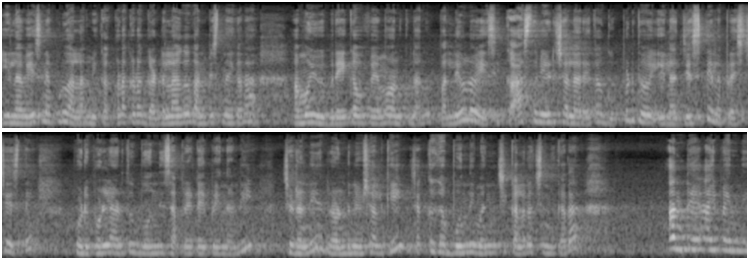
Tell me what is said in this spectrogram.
ఇలా వేసినప్పుడు అలా మీకు అక్కడక్కడ గడ్డలాగా కనిపిస్తున్నాయి కదా అమ్మో ఇవి బ్రేక్ అవ్వేమో అనుకున్నాను. పల్లెంలో వేసి కాస్త వేడి చల్లారాక గుప్పడితో ఇలా జస్ట్ ఇలా ప్రెస్ చేస్తే పొడి పొళ్ళాడుతూ బూందీ సపరేట్ అయిపోయిందండి. చూడండి రెండు నిమిషాలకి చక్కగా బూందీ మంచి కలర్ వచ్చింది కదా అంతే అయిపోయింది.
